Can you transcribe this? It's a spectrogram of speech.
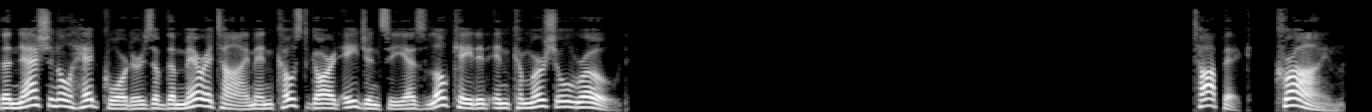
The national headquarters of the Maritime and Coast Guard Agency is located in Commercial Road. Topic: Crime.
